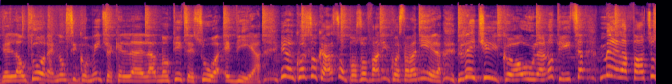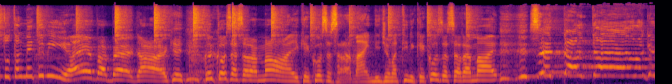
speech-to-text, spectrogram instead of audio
l'autore non si convince che la, la notizia è sua e via. Io in questo caso posso fare in questa maniera. Reciclo una notizia, me la faccio totalmente mia. E eh, vabbè, dai, che, che cosa sarà mai? Che cosa sarà mai, DJ Mattini? Che cosa sarà mai? 70 euro che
